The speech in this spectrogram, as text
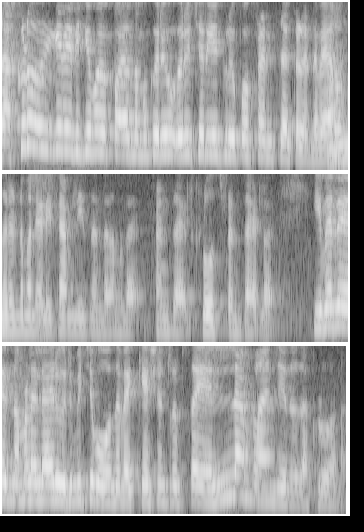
തക്കുടു ഇങ്ങനെ ഇരിക്കുമ്പോൾ ഇപ്പം നമുക്കൊരു ഒരു ചെറിയ ഗ്രൂപ്പ് ഓഫ് ഫ്രണ്ട്സ് സർക്കിൾ ഉണ്ട്. വേറെ ഒന്ന് രണ്ട് മലയാളി ഫാമിലീസ് ഉണ്ട് നമ്മുടെ ഫ്രണ്ട്സ് ആയിട്ട് ക്ലോസ് ഫ്രണ്ട്സ് ആയിട്ടുള്ള. ഇവരെ നമ്മളെല്ലാവരും ഒരുമിച്ച് പോകുന്ന വെക്കേഷൻ ട്രിപ്സ് എല്ലാം പ്ലാൻ ചെയ്യുന്നത് തക്കുടുവാണ്.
